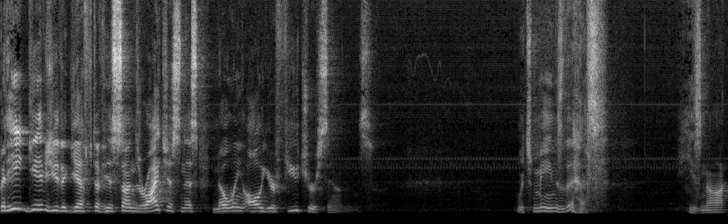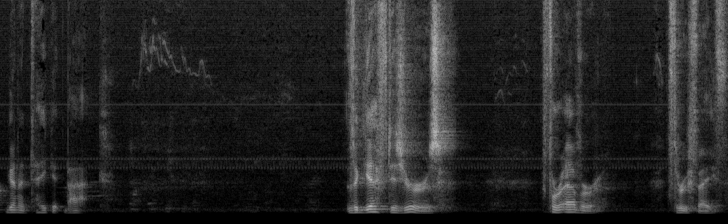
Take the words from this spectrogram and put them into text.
but He gives you the gift of His Son's righteousness, knowing all your future sins. Which means this He's not going to take it back. The gift is yours forever through faith.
